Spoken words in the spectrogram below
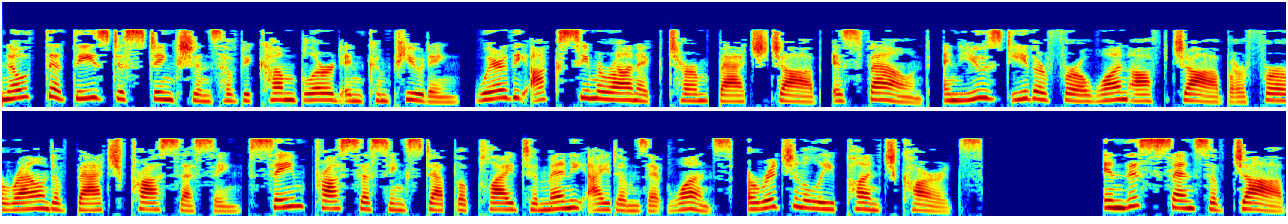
Note that these distinctions have become blurred in computing, where the oxymoronic term batch job is found, and used either for a one-off job or for a round of batch processing same processing step applied to many items at once, originally punch cards. In this sense of job,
